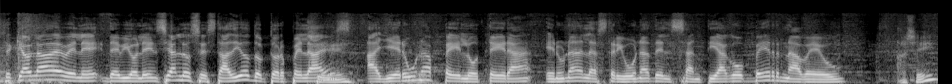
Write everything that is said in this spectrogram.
Usted que hablaba de, violencia en los estadios, doctor Peláez, Sí. ayer una pelotera en una de las tribunas del Santiago Bernabéu, ¿así?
